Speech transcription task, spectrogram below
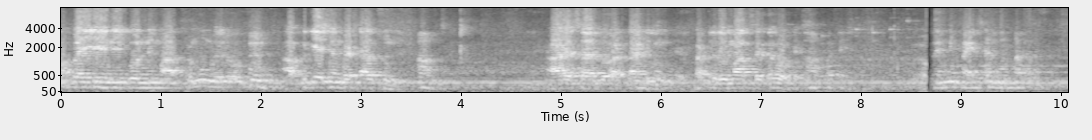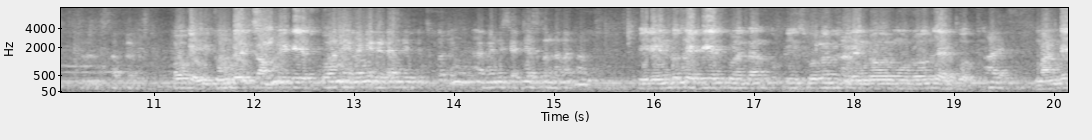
అప్లై చేయని కొన్ని మాత్రము మీరు అప్లికేషన్ పెట్టాల్సి ఉంది. ఆర్ఎస్ఆర్లు అట్లాంటివి ఉంటాయి బట్ రిమార్క్స్ అయితే సపరేట్ ఓకే ఈ టూ డేస్ కంప్లీట్ చేసుకొని ఇవన్నీ రిటర్న్ తెప్పించుకొని అవన్నీ సెట్ చేసుకుందామని ఈ రెండు సెట్ చేసుకునే దానికి పీస్ఫుల్ మీకు రెండు రోజులు మూడు రోజులు సరిపోతుంది. మండే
